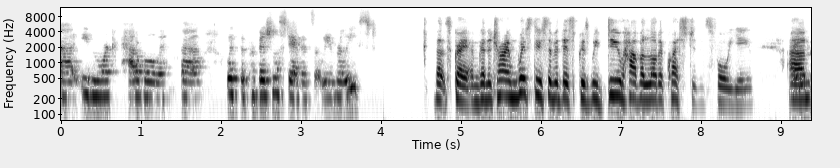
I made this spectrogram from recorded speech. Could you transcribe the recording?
uh, even more compatible with uh, with the provisional standards that we've released. That's great. I'm going to try and whiz through some of this because we do have a lot of questions for you. Um,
